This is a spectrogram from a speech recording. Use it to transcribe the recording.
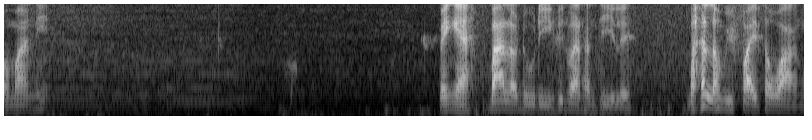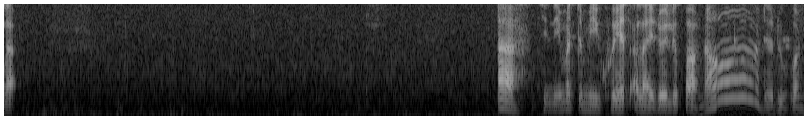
ระมาณนี้ เป็นไง บ้านเราดูดีขึ้นมาทันทีเลย บ้านเรามีไฟสว่างแล้ว อะทีนี้มันจะมีเควสอะไรด้วยหรือเปล่าเนาะเดี๋ยวดูก่อน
